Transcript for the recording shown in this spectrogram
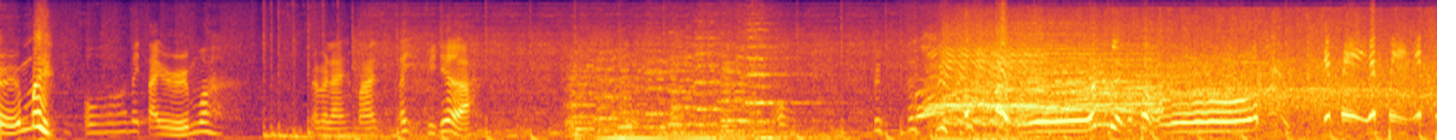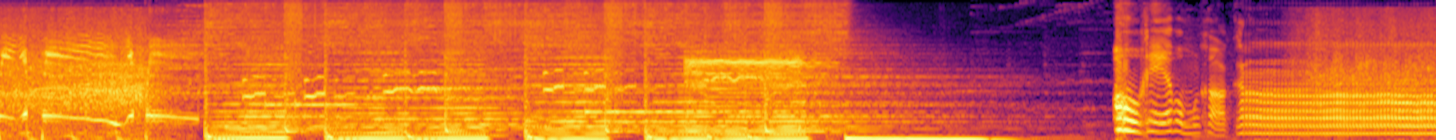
เติมไหมโอ้ไม่เติมว่ะไม่เป็นไรมาเอ้ยฟีเจอร์เหรอโอ้เฮ้ยเฮ้ยเฮ้ยเติมเลยครับผมยิปปี้ยิปปี้ยิปปี้ยิปปี้ยิปปี้โอเคครับผมขอกราบสวัสดี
